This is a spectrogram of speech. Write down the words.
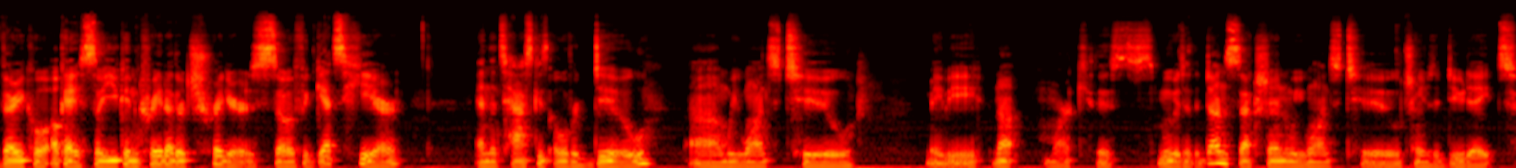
Very cool. Okay, so you can create other triggers. So if it gets here and the task is overdue, um, we want to maybe not mark this, move it to the done section. We want to change the due date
